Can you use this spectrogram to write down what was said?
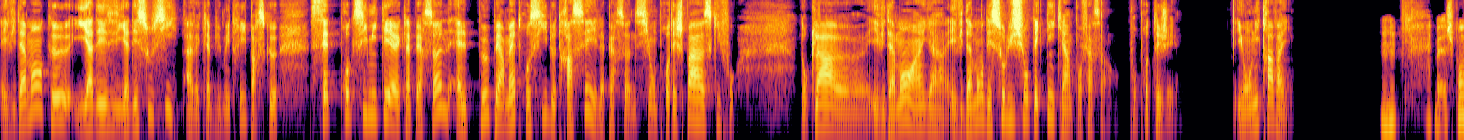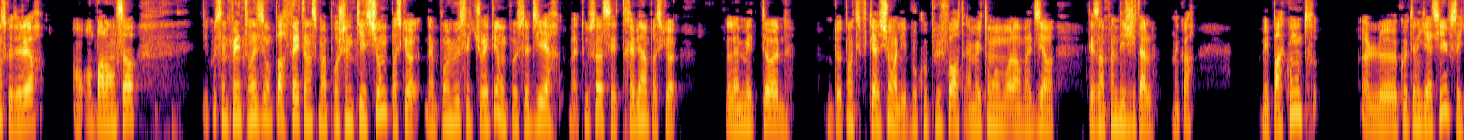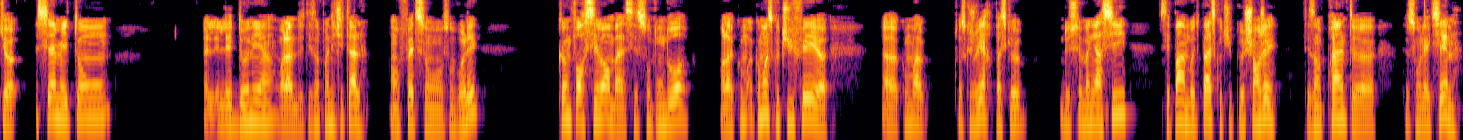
évidemment qu'il y a des y a des soucis avec la biométrie parce que cette proximité avec la personne, elle peut permettre aussi de tracer la personne si on protège pas ce qu'il faut. Donc là, euh, évidemment, hein, il y a évidemment des solutions techniques hein, pour faire ça, pour protéger. Et on y travaille. Mhm. Ben, je pense que d'ailleurs, en, parlant de ça, du coup, ça me fait une transition parfaite hein, sur ma prochaine question, parce que d'un point de vue sécurité, on peut se dire, bah, tout ça c'est très bien parce que la méthode d'authentification, elle est beaucoup plus forte. Admettons, voilà, on va dire des empreintes digitales, d'accord? Mais par contre, le côté négatif, c'est que si, admettons, les données hein, voilà, de tes empreintes digitales en fait sont, sont volées, comme forcément bah, c'est sur ton doigt, voilà, comment, comment est-ce que tu fais euh, euh, comment, Tu vois ce que je veux dire? Parce que de cette manière-ci, c'est pas un mot de passe que tu peux changer. Tes empreintes, euh, ce sont les tiennes.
